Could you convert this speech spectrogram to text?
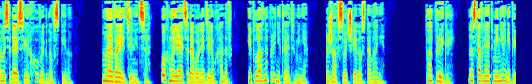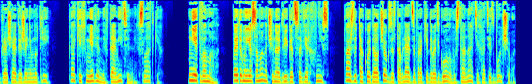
выседаю сверху, выгнув спину. «Моя воительница», — ухмыляется довольно Делимханов и плавно проникает в меня, сжав свой член основания. «Попрыгай», — наставляет меня, не прекращая движения внутри, таких медленных, томительных, сладких. Мне этого мало, поэтому я сама начинаю двигаться вверх-вниз. Каждый такой толчок заставляет запрокидывать голову, стонать и хотеть большего.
